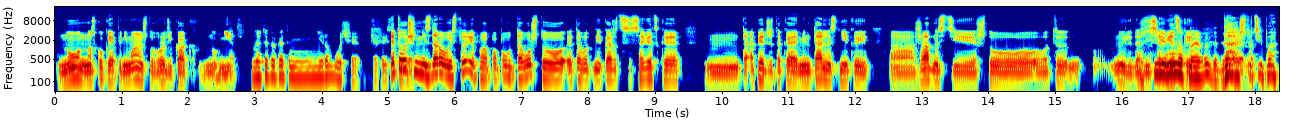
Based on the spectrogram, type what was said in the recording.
Но, насколько я понимаю, что вроде как, ну, нет. Ну, это какая-то нерабочая какая-то Это история. очень нездоровая история по, по поводу того, что это вот, мне кажется, советская, опять же, такая ментальность некой а, жадности, что вот, э, ну или даже не. Сиюминутная выгода, Да, наверное. что типа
